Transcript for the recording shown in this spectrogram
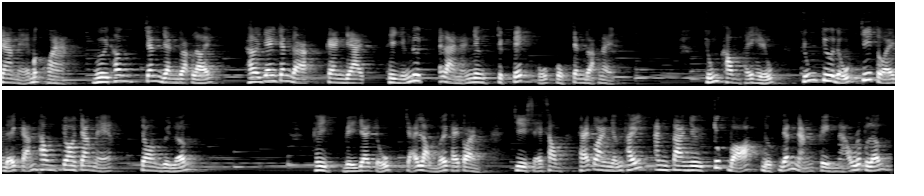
Cha mẹ bất hòa người thân tranh giành đoạt lợi thời gian tranh đoạt càng dài thì những đứa là nạn nhân trực tiếp của cuộc tranh đoạt này. Chúng không thể hiểu. Chúng chưa đủ trí tuệ để cảm thông cho cha mẹ, cho người lớn. Khi vị gia chủ trải lòng với Khải Toàn, chia sẻ xong, Khải Toàn nhận thấy anh ta như trút bỏ được gánh nặng phiền não rất lớn,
